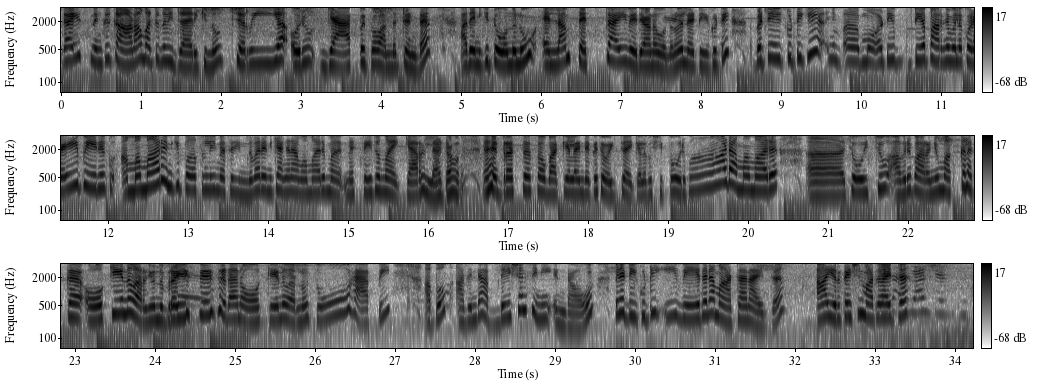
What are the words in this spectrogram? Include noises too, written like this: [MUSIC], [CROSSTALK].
ഗൈസ് നിങ്ങൾക്ക് കാണാൻ പറ്റുന്ന വിചാരിക്കുന്നു. ചെറിയ ഒരു ഗ്യാപ്പ് ഇപ്പോൾ വന്നിട്ടുണ്ട്. അതെനിക്ക് തോന്നുന്നു. എല്ലാം സെറ്റായി വരികയാണ് തോന്നുന്നു അല്ലേ ടീക്കുട്ടി? അപ്പോൾ ടീക്കുട്ടിക്ക് ടീയെ പറഞ്ഞ പോലെ കുറേ പേര് അമ്മമാർ എനിക്ക് പേഴ്സണലി മെസ്സേജ് ഇന്ന് വരെ എനിക്ക് അങ്ങനെ അമ്മമാർ മെസ്സേജ് ഒന്നും അയക്കാറില്ല കേട്ടോ. ഡ്രസ്സസോ ബാക്കിയുള്ളതിന്റെയൊക്കെ ചോദിച്ച് അയക്കുള്ളൂ പക്ഷെ ഇപ്പോൾ ഒരുപാട് അമ്മമാർ ചോദിച്ചു. അവർ പറഞ്ഞു മക്കളൊക്കെ ഓക്കെ എന്ന് പറഞ്ഞു. ബ്രേസേഴ്സ് ഇടാൻ ഓക്കെ എന്ന് പറഞ്ഞു. സോ ഹാപ്പി അപ്പം അതിന്റെ അപ്ഡേഷൻസ് ഇനി ഉണ്ടാവും. പിന്നെ ടീക്കുട്ടി ഈ വേദന മാറ്റാനായിട്ട് ആ ഇറിറ്റേഷൻ മാറ്റാനായിട്ട്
